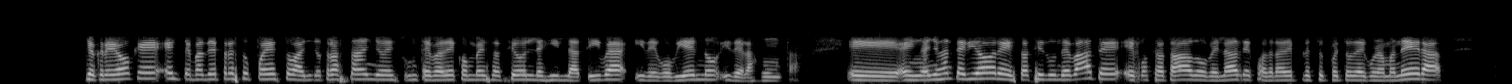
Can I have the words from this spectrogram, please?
Yo creo que el tema del presupuesto año tras año es un tema de conversación legislativa y de gobierno y de la Junta. Eh, en años anteriores esto ha sido un debate, hemos tratado ¿verdad? de cuadrar el presupuesto de alguna manera,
